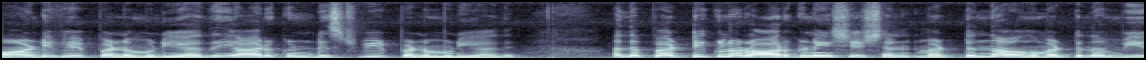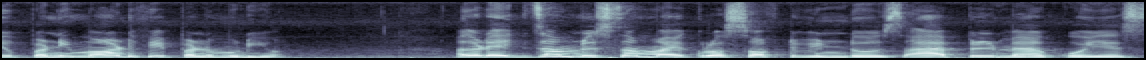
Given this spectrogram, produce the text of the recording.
மாடிஃபை பண்ண முடியாது யாருக்கும் டிஸ்ட்ரிபியூட் பண்ண முடியாது. அந்த பர்டிகுலர் ஆர்கனைசேஷன் மட்டும்தான் அவங்க மட்டும்தான் வியூ பண்ணி மாடிஃபை பண்ண முடியும். அதோட எக்ஸாம்பிள்ஸ் தான் Microsoft Windows Apple Mac OS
